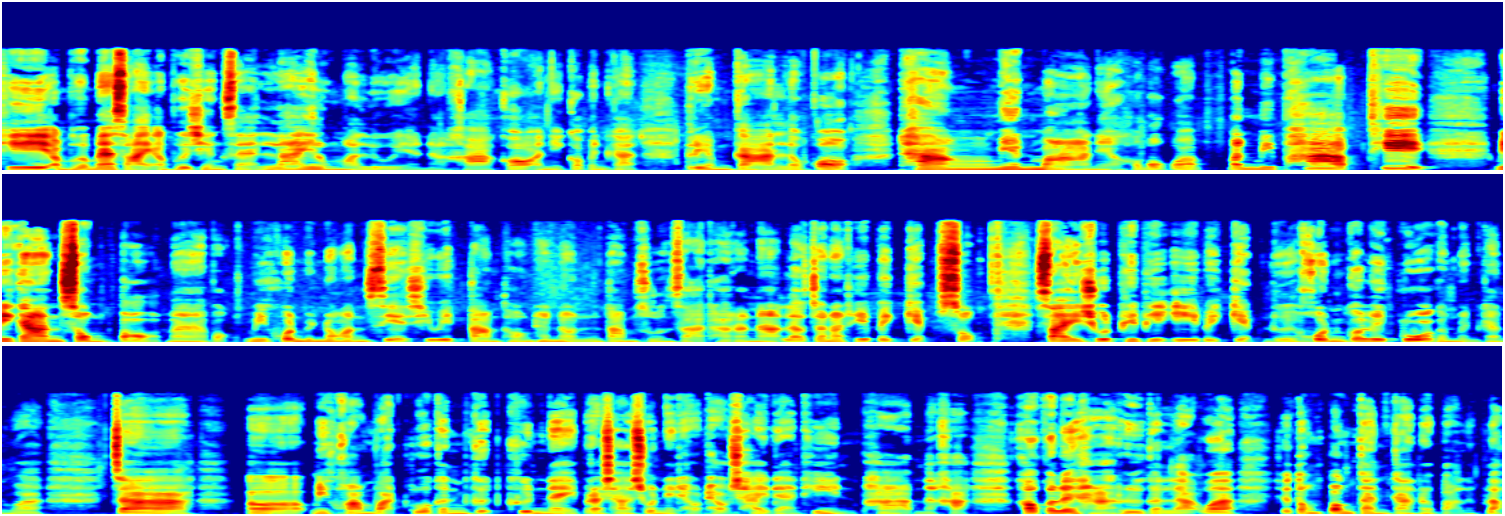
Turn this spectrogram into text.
ที่อำเภอแม่สายอำเภอเชียงแสนไล่ลงมาเลยนะคะ ก็อันนี้ก็เป็นการเตรียมการแล้วก็ทางเมียนมาเนี่ยเขาบอกว่ามันมีภาพที่มีการส่งต่อมาบอกมีคนไปนอนเสียชีวิตตามท้องถนนตามสวนสาธารณะ แล้วเจ้าหน้าที่ไปเก็บศพ ใส่ชุด PPE ไปเก็บเลยคนก็เลยกลัวกันเหมือนกันว่าจะ มีความหวาดกลัวกันเกิดขึ้นในประชาชนในแถวแถวชายแดนที่เห็นภาพนะคะ เขาก็เลยหารือกันแล้วว่าจะต้องป้องกันการระบาดหรือเปล่า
